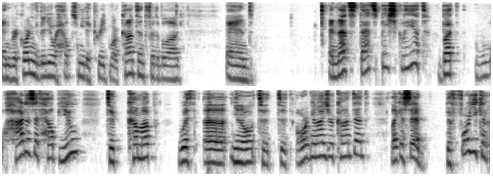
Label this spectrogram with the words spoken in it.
and recording the video helps me to create more content for the blog. And and that's that's basically it. But how does it help you to come up with uh you know to to organize your content? Like I said before you can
